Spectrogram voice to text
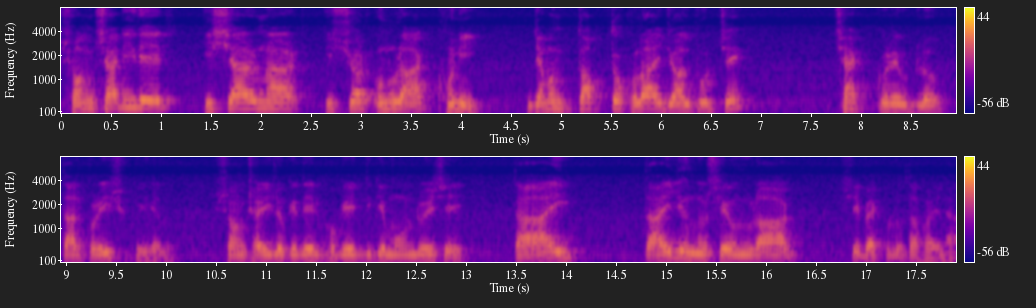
সংসারীদের ঈশ্বর ঈশ্বর অনুরাগ খনি, যেমন তপ্ত খোলায় জল পড়ছে ছ্যাঁক করে উঠল, তারপরেই শুকিয়ে গেল। সংসারী লোকেদের ভোগের দিকে মন রয়েছে, তাই তাই জন্য সে অনুরাগ, সে ব্যাকুলতা হয় না।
